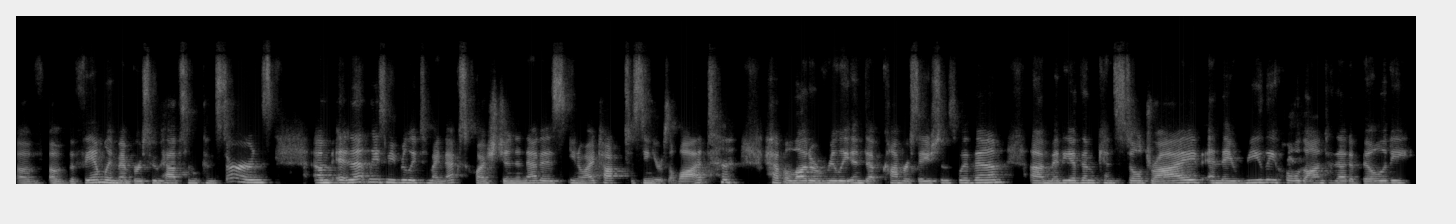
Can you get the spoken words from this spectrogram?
of, of the family members who have some concerns. Um, and that leads me really to my next question. And that is, you know, I talk to seniors a lot, have a lot of really in depth conversations with them. Uh, many of them can still drive and they really hold on to that ability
